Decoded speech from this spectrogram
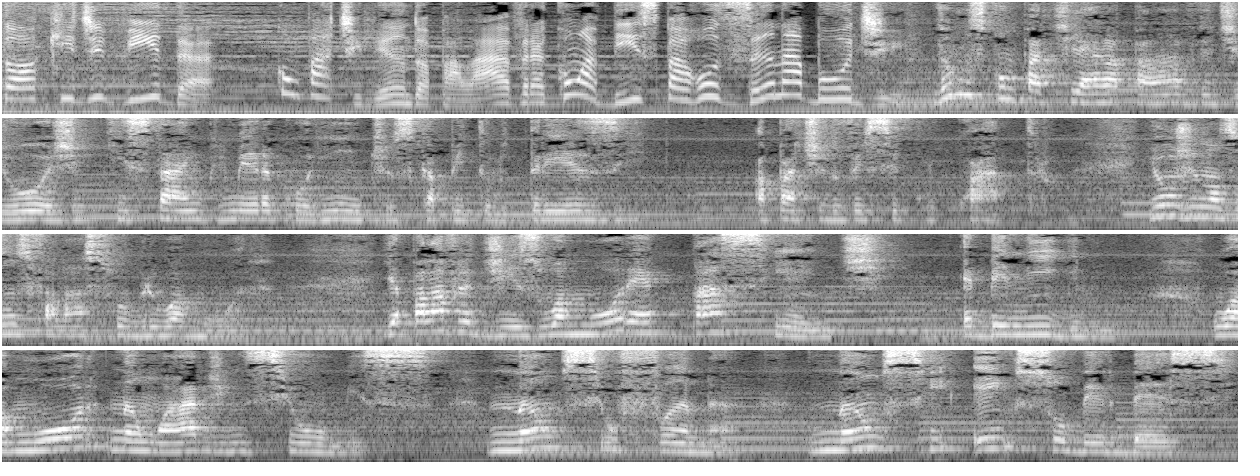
Toque de Vida. Compartilhando a palavra com a Bispa Rosana Abude. Vamos compartilhar a palavra de hoje que está em 1 Coríntios, capítulo 13, a partir do versículo 4. E hoje nós vamos falar sobre o amor. E a palavra diz: o amor é paciente, é benigno. O amor não arde em ciúmes, não se ufana, não se ensoberbece,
